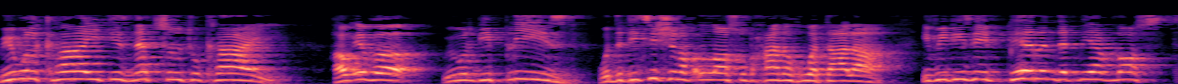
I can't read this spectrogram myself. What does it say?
We will cry, it is natural to cry. However, we will be pleased with the decision of Allah subhanahu wa ta'ala. If it is a parent that we have lost,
